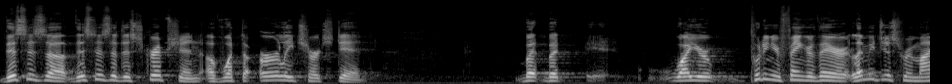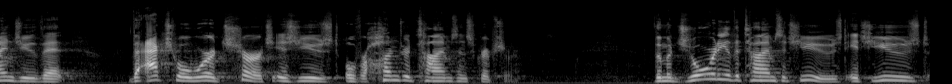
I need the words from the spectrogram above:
This is a, this is a description of what the early church did. But, but while you're putting your finger there, let me just remind you that the actual word church is used over 100 times in Scripture. The majority of the times it's used, it's used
